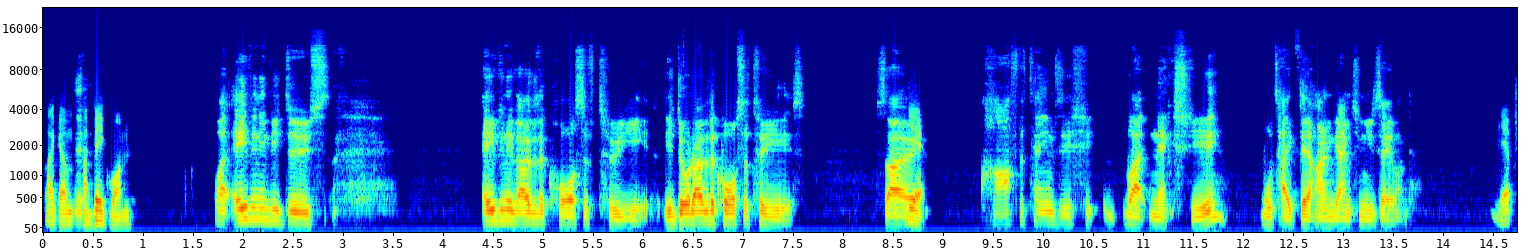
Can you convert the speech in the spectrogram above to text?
like a, Yeah. a big one. Like, even if you do, even if over the course of two years, you do it over the course of two years. So, Yeah. Half the teams this like next year will take their home game to New Zealand. Yep.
